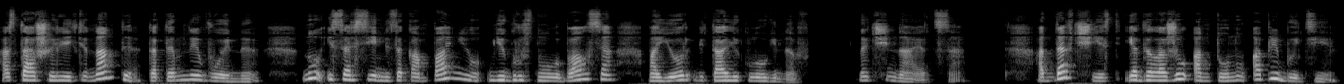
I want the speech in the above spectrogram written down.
а старшие лейтенанты – тотемные воины. Ну и со всеми за компанию мне грустно улыбался майор Виталий Клугинов. Начинается. Отдав честь, я доложил Антону о прибытии.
